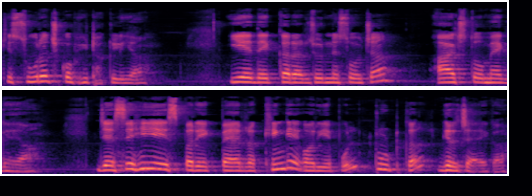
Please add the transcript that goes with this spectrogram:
कि सूरज को भी ढक लिया। ये देखकर अर्जुन ने सोचा, आज तो मैं गया। जैसे ही ये इस पर एक पैर रखेंगे और ये पुल टूट कर गिर जाएगा।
